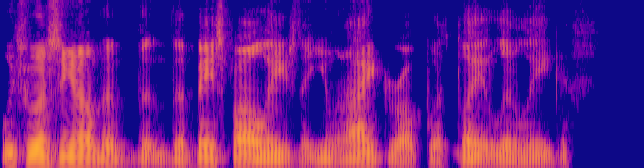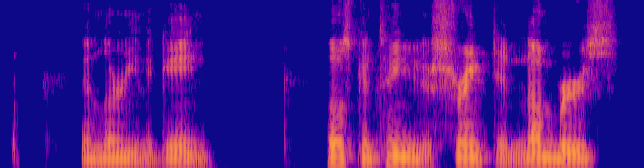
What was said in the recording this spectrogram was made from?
which was you know the, the the baseball leagues that you and I grew up with playing little league and learning the game. Those continue to shrink in numbers.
